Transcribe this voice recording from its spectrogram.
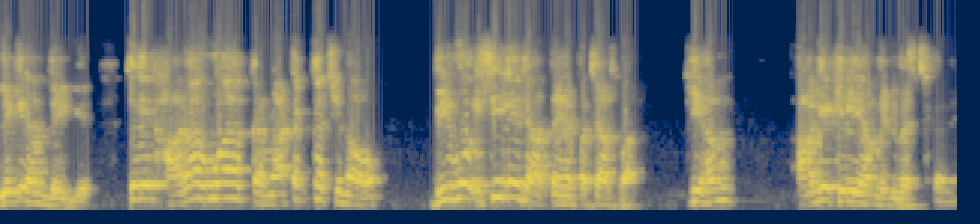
लेकिन हम देंगे। तो एक हारा हुआ कर्नाटक का चुनाव भी वो इसीलिए जाते हैं पचास बार कि हम आगे के लिए हम इन्वेस्ट करें।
